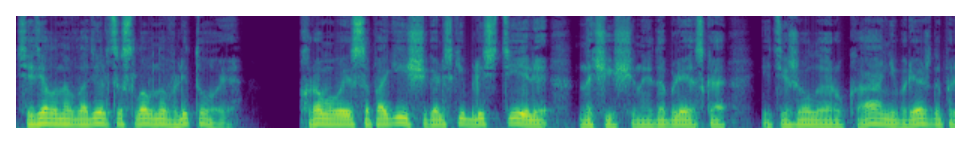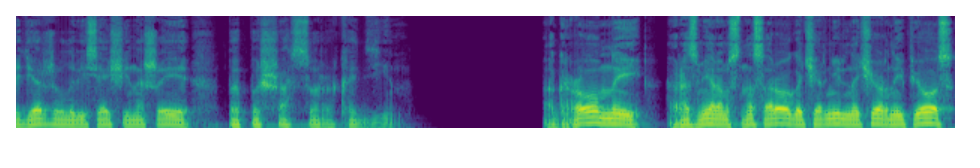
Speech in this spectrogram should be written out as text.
сидело на владельце словно влитое. Хромовые сапоги щегольски блестели, начищенные до блеска, и тяжелая рука небрежно придерживала висящий на шее ППШ-41. Огромный, размером с носорога чернильно-черный пес,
